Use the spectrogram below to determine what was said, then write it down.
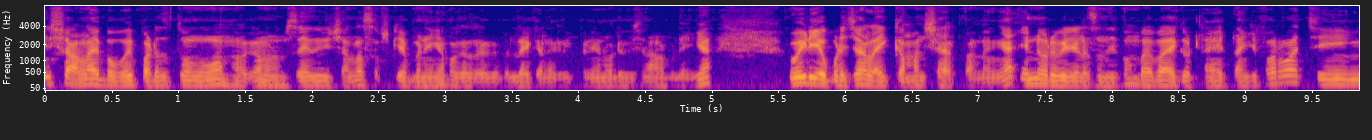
இன்ஷால்லாம் இப்போ போய் படுத்து தூங்குவோம். மறக்காமல் நம்ம செய்தி விஷயம்லாம் சப்ஸ்கிரைப் பண்ணிங்க. பக்கத்தில் இருக்க பில்லை ஐக்கனை கிளிக் பண்ணி நோட்டிஃபிகேஷன் ஆன் பண்ணிங்க. வீடியோ பிடிச்சா லைக் கமெண்ட் ஷேர் பண்ணுங்கள் இன்னொரு வீடியோவில் சந்திப்போம். Bye bye good night thank you for வாட்சிங்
